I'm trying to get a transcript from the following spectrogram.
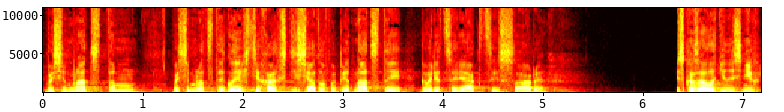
в 18, 18 главе, в стихах с 10 по 15 говорится реакции Сары. «И сказал один из них,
